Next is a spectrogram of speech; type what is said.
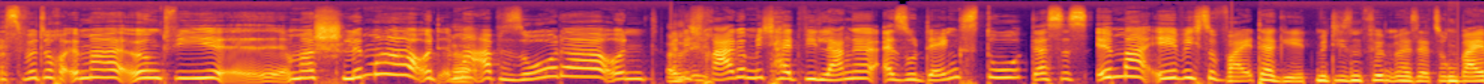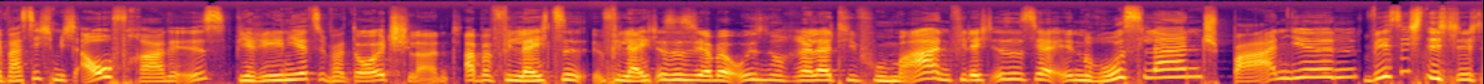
es wird auch immer irgendwie äh, immer schlimmer und immer Ja. absurder. Und, Also und ich, ich- frage mich halt, wie lange, also denkst du, dass es immer ewig so weitergeht mit diesen Filmübersetzungen? Weil was ich mich auch frage ist, wir reden jetzt über Deutschland, aber vielleicht, vielleicht ist es ja bei uns noch relativ human. Vielleicht ist es ja in Russland, Spanien, weiß ich nicht, ist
